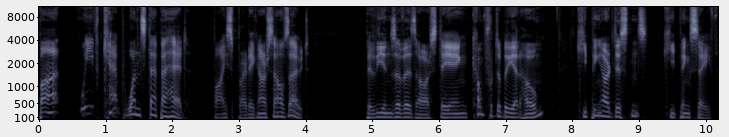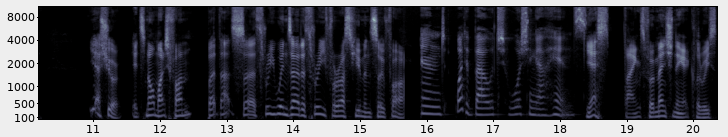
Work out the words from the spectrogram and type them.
but we've kept one step ahead by spreading ourselves out. Billions of us are staying comfortably at home, keeping our distance, keeping safe. Yeah, sure, it's not much fun, but that's uh, three wins out of three for us humans so far. And what about washing our hands? Yes, thanks for mentioning it, Clarisse.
